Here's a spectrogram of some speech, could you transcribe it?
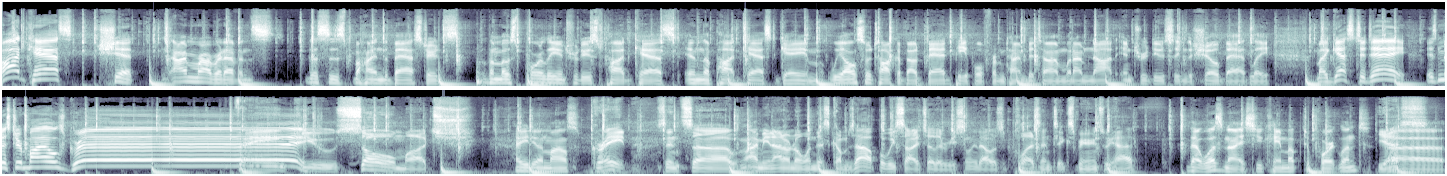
Podcast shit. I'm Robert Evans. This is Behind the Bastards, the most poorly introduced podcast in the podcast game. We also talk about bad people from time to time when I'm not introducing the show badly. My guest today is Mr. Miles Gray. Thank you so much. How you doing, Miles? Great. Since uh, I mean, I don't know when this comes out, but we saw each other recently. That was a pleasant experience we had. That was nice. You came up to Portland. Yes. Uh,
